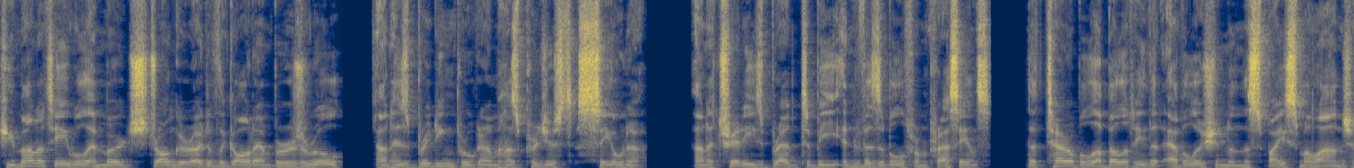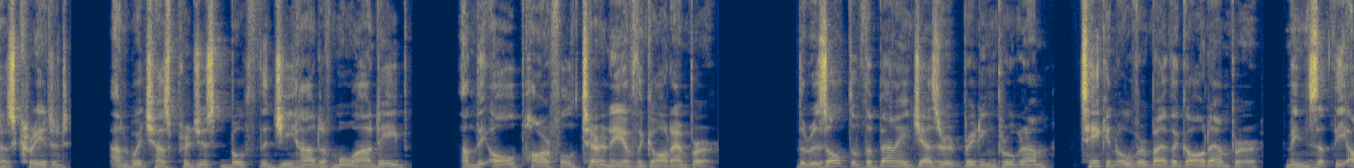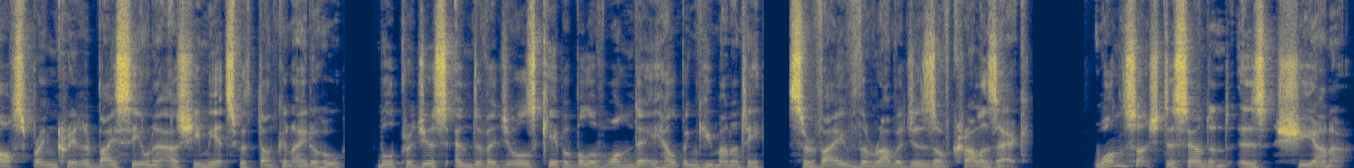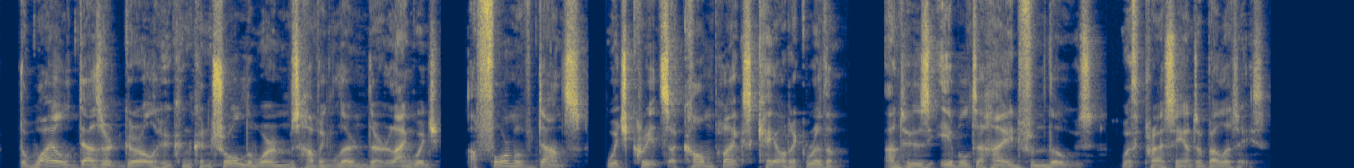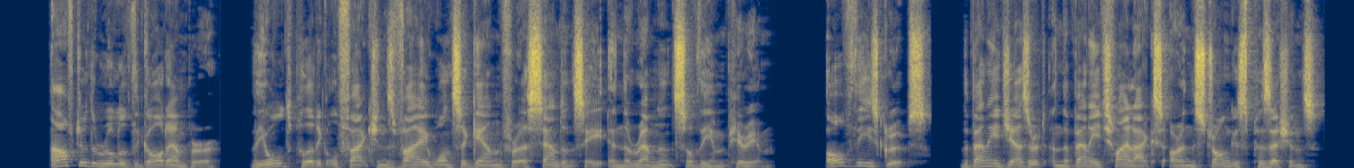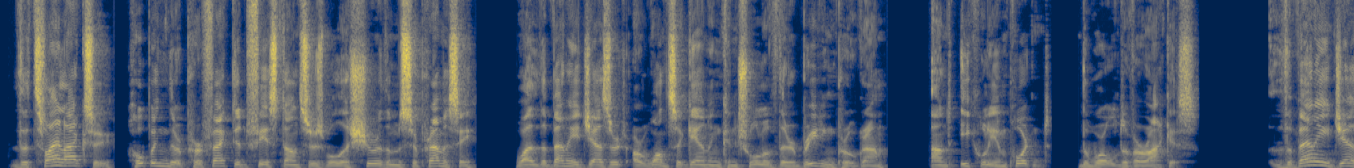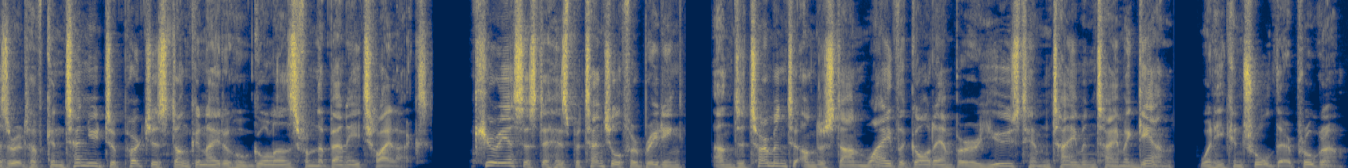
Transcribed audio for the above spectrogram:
Humanity will emerge stronger out of the God Emperor's rule, and his breeding program has produced Siona, an Atreides bred to be invisible from prescience, the terrible ability that evolution and the spice melange has created, and which has produced both the jihad of Muad'Dib and the all-powerful tyranny of the God Emperor. The result of the Bene Gesserit breeding program, taken over by the God Emperor, means that the offspring created by Siona as she mates with Duncan Idaho will produce individuals capable of one day helping humanity survive the ravages of Kralizec. One such descendant is Sheeana, the wild desert girl who can control the worms having learned their language, a form of dance which creates a complex chaotic rhythm and who is able to hide from those with prescient abilities. After the rule of the God Emperor, the old political factions vie once again for ascendancy in the remnants of the Imperium. Of these groups, the Bene Gesserit and the Bene Tleilax are in the strongest positions. The Tleilaxu, hoping their perfected face dancers will assure them supremacy, while the Bene Gesserit are once again in control of their breeding program, and equally important, the world of Arrakis. The Bene Gesserit have continued to purchase Duncan Idaho Gholas from the Bene Tleilax, curious as to his potential for breeding and determined to understand why the God Emperor used him time and time again when he controlled their program.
